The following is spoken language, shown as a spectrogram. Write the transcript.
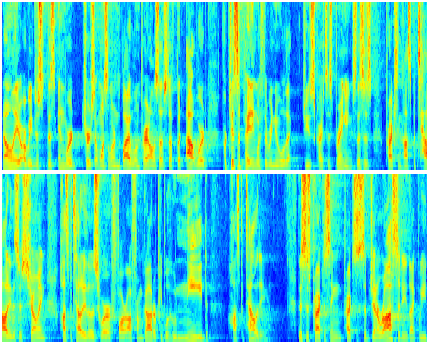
Not only are we just this inward church that wants to learn the Bible and prayer and all this other stuff, but outward participating with the renewal that Jesus Christ is bringing. So this is practicing hospitality. This is showing hospitality to those who are far off from God or people who need hospitality. This is practicing practices of generosity, like we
